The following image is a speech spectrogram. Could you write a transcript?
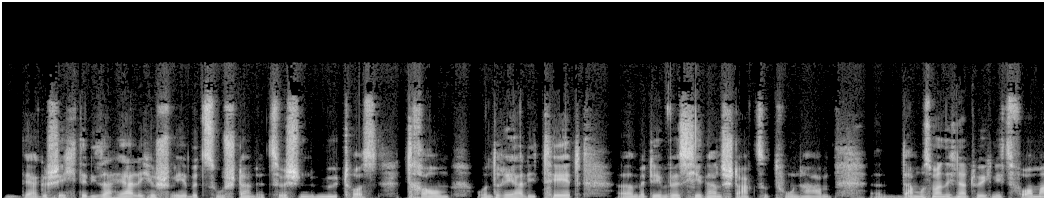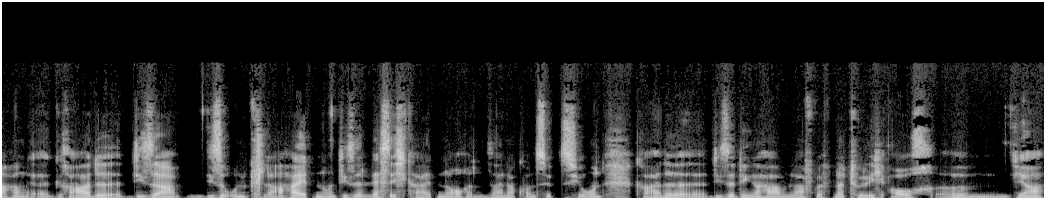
der Geschichte, dieser herrliche Schwebezustand zwischen Mythos, Traum und Realität, äh, mit dem wir es hier ganz stark zu tun haben. Äh, da muss man sich natürlich nichts vormachen. Äh, gerade dieser, diese Unklarheiten und diese Lässigkeiten auch in seiner Konzeption, gerade diese Dinge haben Lovecraft natürlich auch, ähm, ja,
